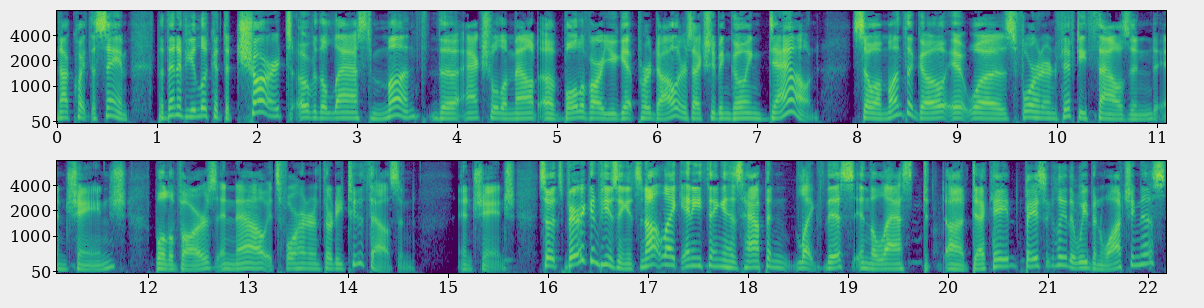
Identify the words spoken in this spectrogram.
Not quite the same. But then if you look at the chart over the last month, the actual amount of bolivar you get per dollar has actually been going down. So a month ago it was 450,000 and change bolivars and now it's 432,000 and change. So it's very confusing. It's not like anything has happened like this in the last uh, decade basically that we've been watching this.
